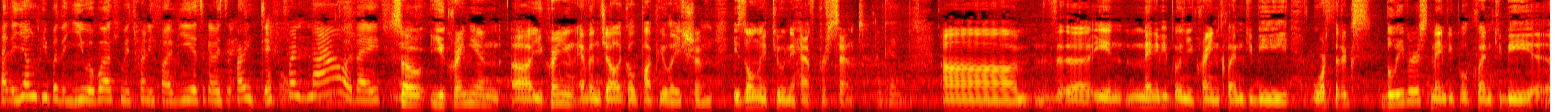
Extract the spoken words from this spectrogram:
Like the young people that you were working with 25 years ago, is it very different now? Are they? So Ukrainian uh, Ukrainian evangelical population is only two and a half percent. Okay. Um, the, in, many people in Ukraine claim to be Orthodox believers. Many people claim to be uh,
